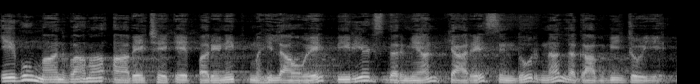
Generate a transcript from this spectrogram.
એવું માનવામાં આવે છે કે પરિણિત મહિલાઓએ પીરિયડ્સ દરમિયાન ક્યારે સિંદૂર ન લગાવવી જોઈએ.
